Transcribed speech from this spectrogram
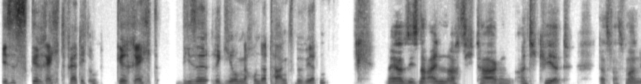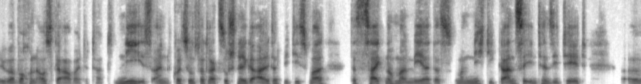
Ist es gerechtfertigt und gerecht, diese Regierung nach 100 Tagen zu bewerten? Naja, sie ist nach 81 Tagen antiquiert. Das, was man über Wochen ausgearbeitet hat. Nie ist ein Koalitionsvertrag so schnell gealtert wie diesmal. Das zeigt nochmal mehr, dass man nicht die ganze Intensität äh,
